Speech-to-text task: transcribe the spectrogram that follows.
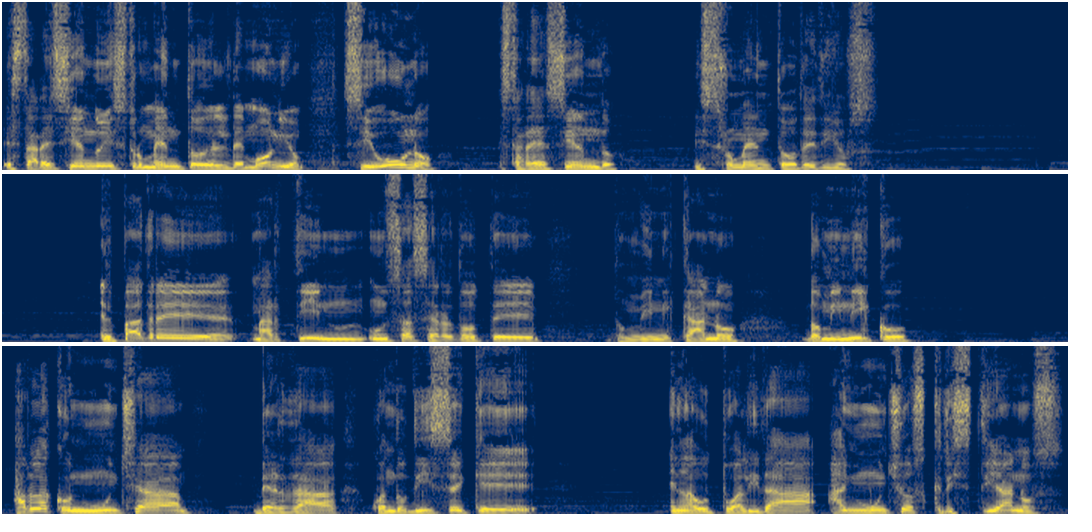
estaré siendo instrumento del demonio. Si uno, estaré siendo instrumento de Dios. El padre Martín, un sacerdote dominicano, dominico, habla con mucha verdad cuando dice que en la actualidad hay muchos cristianos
